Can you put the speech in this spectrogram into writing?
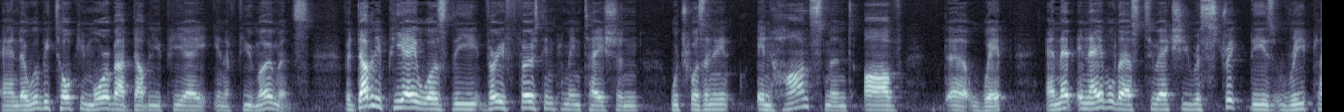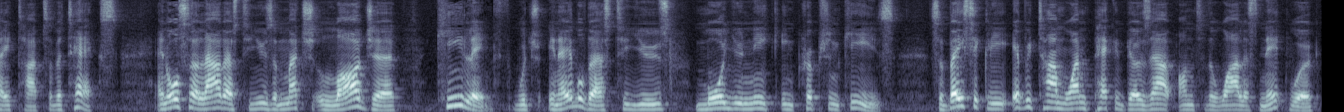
and uh, we'll be talking more about WPA in a few moments. But WPA was the very first implementation which was an enhancement of uh, WEP and that enabled us to actually restrict these replay types of attacks and also allowed us to use a much larger key length which enabled us to use more unique encryption keys. So basically every time one packet goes out onto the wireless network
